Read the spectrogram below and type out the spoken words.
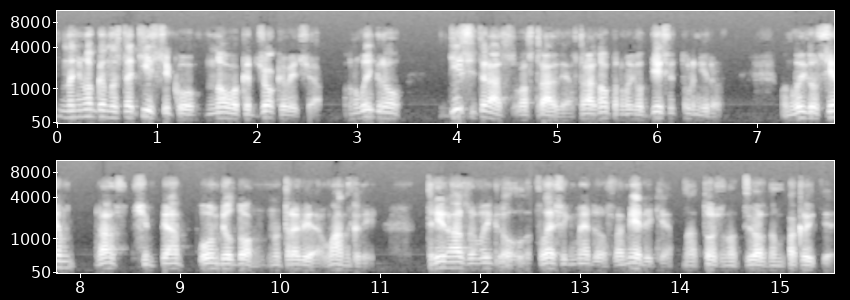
на, немного на статистику Новака Джоковича. Он выиграл 10 раз в Австралии. Австралия Open выиграл 10 турниров. Он выиграл 7 раз чемпионат Уимблдон на траве в Англии. Три раза выиграл Flashing Meadows в Америке, на, тоже на твердом покрытии.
